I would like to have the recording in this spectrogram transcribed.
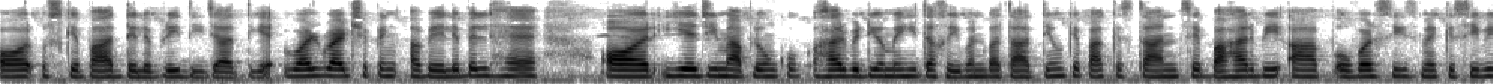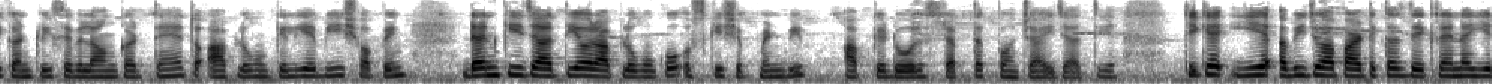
और उसके बाद डिलीवरी दी जाती है। वर्ल्ड वाइड शिपिंग अवेलेबल है और ये जी मैं आप लोगों को हर वीडियो में ही तकरीबन बताती हूँ कि पाकिस्तान से बाहर भी आप ओवरसीज़ में किसी भी कंट्री से बिलोंग करते हैं तो आप लोगों के लिए भी शॉपिंग डन की जाती है और आप लोगों को उसकी शिपमेंट भी आपके डोर स्टेप तक पहुँचाई जाती है। ठीक है, ये अभी जो आप आर्टिकल्स देख रहे हैं ना, ये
